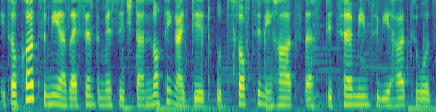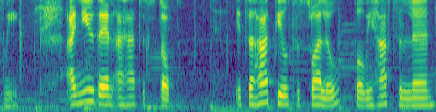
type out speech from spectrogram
It occurred to me as I sent the message that nothing I did would soften a heart that's determined to be hard towards me. I knew then I had to stop. It's a hard pill to swallow, but we have to learn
